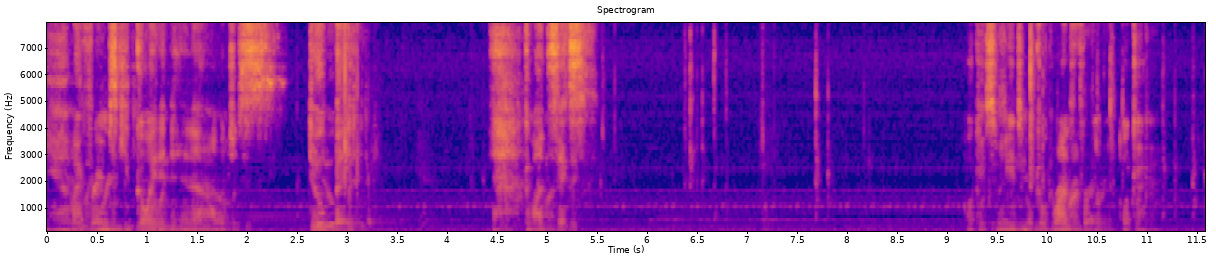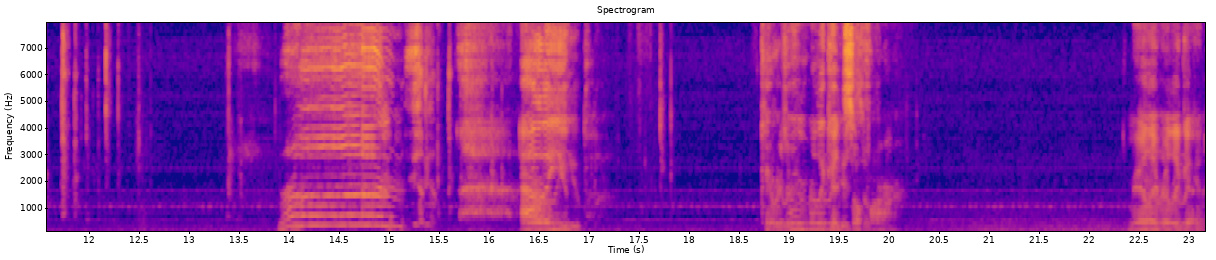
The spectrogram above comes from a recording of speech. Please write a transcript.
Yeah, my frames keep going in and out, which is stupid. Come on, six. Okay, so we need to make a run for it. Okay. Run! Alley-oop. Okay, we're doing really good so far. Really, really good.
